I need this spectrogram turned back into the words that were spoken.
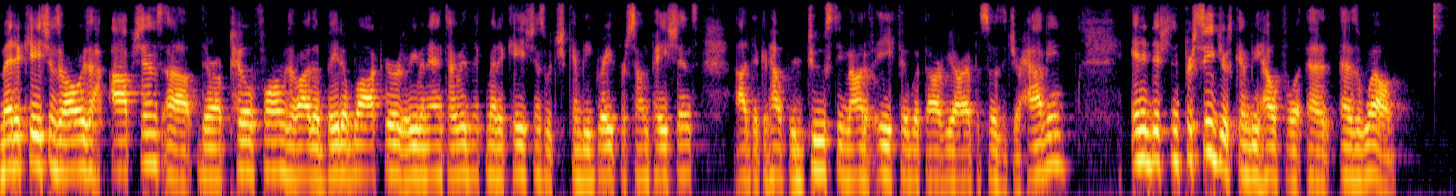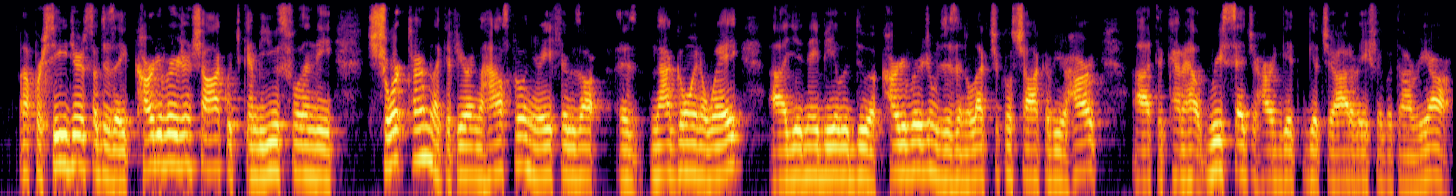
Medications are always options. Uh, there are pill forms of either beta blockers or even antiarrhythmic medications, which can be great for some patients uh, that can help reduce the amount of AFib with RVR episodes that you're having. In addition, procedures can be helpful as, as well uh, procedures such as a cardioversion shock, which can be useful in the short term, like if you're in the hospital and your AFib is, is not going away, uh, you may be able to do a cardioversion, which is an electrical shock of your heart uh, to kind of help reset your heart and get, get you out of AFib with RVR.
